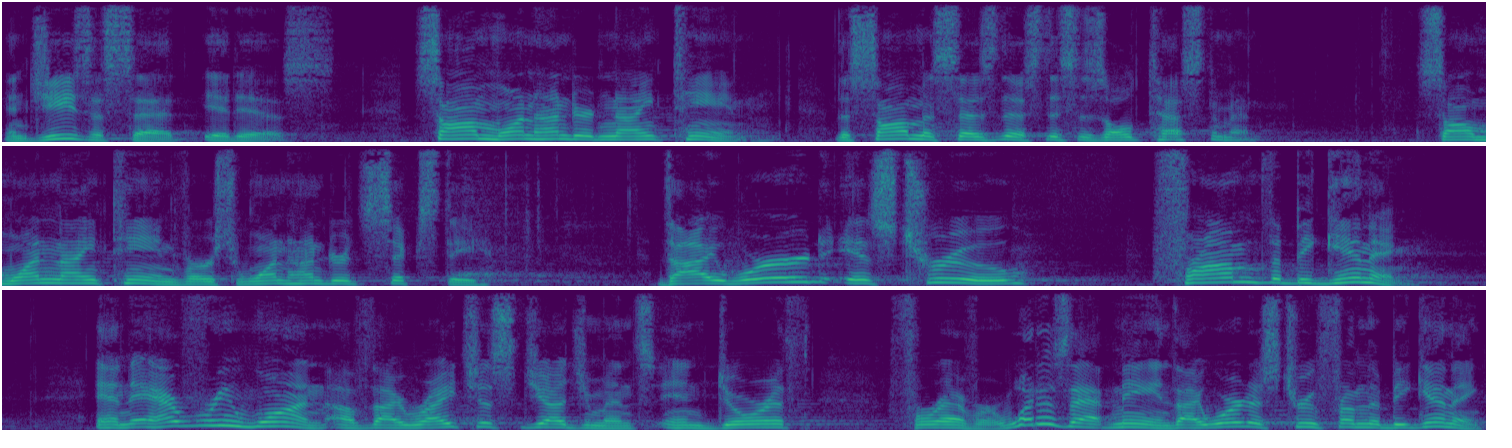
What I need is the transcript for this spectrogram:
And Jesus said it is. Psalm 119. The psalmist says this this is Old Testament. Psalm 119, verse 160. Thy word is true from the beginning, and every one of thy righteous judgments endureth forever. What does that mean? Thy word is true from the beginning.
